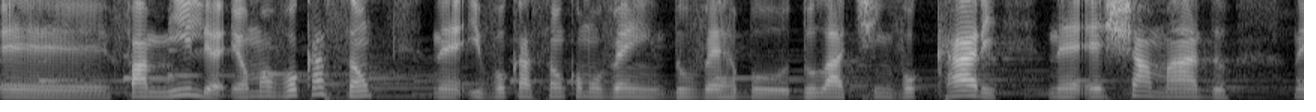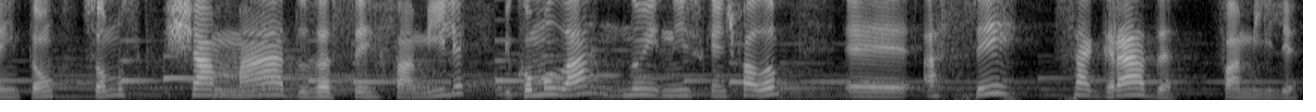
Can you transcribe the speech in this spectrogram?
é, família é uma vocação, né? E vocação, como vem do verbo do latim vocare, né? É chamado. Né? Então, somos chamados a ser família e, como lá no início que a gente falou, é, a ser sagrada família.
